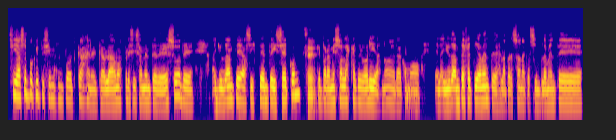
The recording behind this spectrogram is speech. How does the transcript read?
Sí, hace poquito hicimos un podcast en el que hablábamos precisamente de eso, de ayudante, asistente y second, Sí, que para mí son las categorías, ¿no? Era como el ayudante efectivamente es la persona que simplemente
